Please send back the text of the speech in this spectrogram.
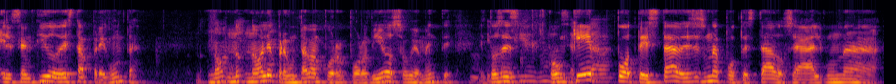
el sentido de esta pregunta. No, no, no le preguntaban por, por Dios, obviamente. Entonces, no ¿con qué potestad? Esa es una potestad, o sea, alguna,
